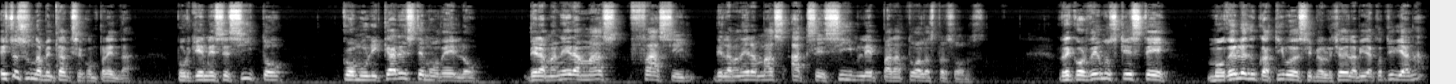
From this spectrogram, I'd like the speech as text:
esto es fundamental que se comprenda, porque necesito comunicar este modelo de la manera más fácil, de la manera más accesible para todas las personas. Recordemos que este modelo educativo de semiología de la vida cotidiana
